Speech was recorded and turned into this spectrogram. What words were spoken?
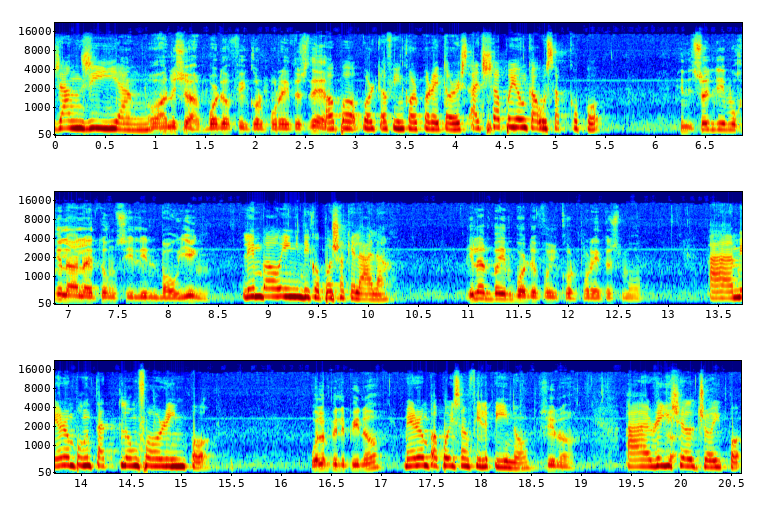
Zhang Ziyang. O ano siya? Board of Incorporators din. Opo, Board of Incorporators. At siya po yung kausap ko po. Hindi, so hindi mo kilala itong si Lin Bao Ying. Lin Baoing, hindi ko po siya kilala. Ilan ba yung Board of Incorporators mo? Ah, meron pong tatlong foreign po. Walang Pilipino? Meron pa po isang Filipino. Sino? Ah, Rachel Joy po.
